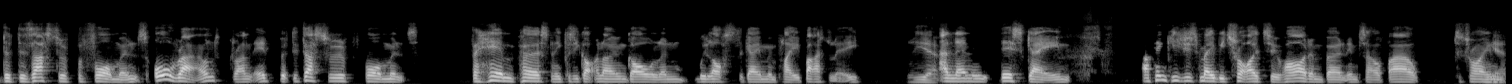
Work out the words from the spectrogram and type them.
the disaster of performance all round, granted, but the disaster of performance for him personally because he got an own goal and we lost the game and played badly. Yeah. And then this game, I think he just maybe tried too hard and burnt himself out to try and, yeah.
